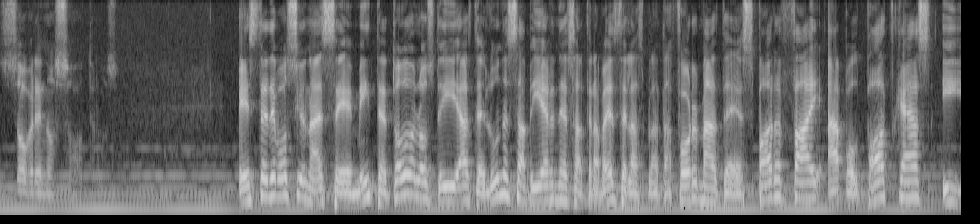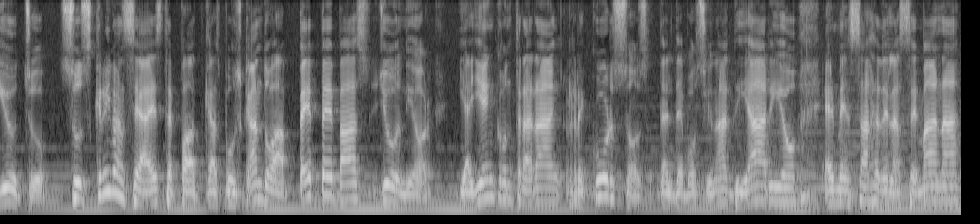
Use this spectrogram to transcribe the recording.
sobre nosotros. Este devocional se emite todos los días de lunes a viernes a través de las plataformas de Spotify, Apple Podcasts y YouTube. Suscríbanse a este podcast buscando a Pepe Bass Jr. y allí encontrarán recursos del devocional diario, el mensaje de la semana,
